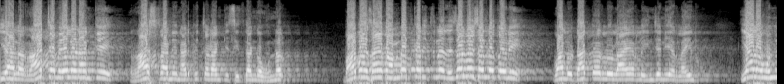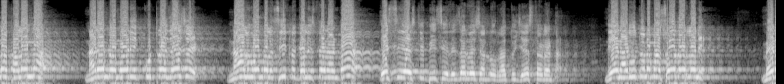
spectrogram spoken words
ఇవాళ రాజ్యం ఏలడానికి రాష్ట్రాన్ని నడిపించడానికి సిద్ధంగా ఉన్నారు. బాబాసాహెబ్ అంబేద్కర్ ఇచ్చిన రిజర్వేషన్లతోని వాళ్ళు డాక్టర్లు లాయర్లు ఇంజనీర్లు అయినరు. ఇవాళ ఉన్న ఫలంగా నరేంద్ర మోడీ కుట్ర చేసి నాలుగు వందల సీట్లు గెలిస్తేనంట ఎస్సీ ఎస్టీ బీసీ రిజర్వేషన్లు రద్దు చేస్తాడంట. నేను అడుగుతున్న మా సోదరులని మెడ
